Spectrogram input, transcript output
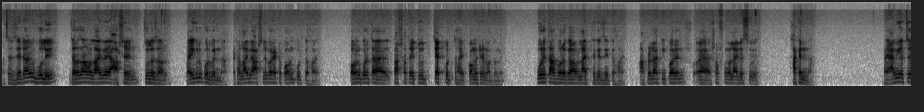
আচ্ছা যেটা আমি বলি, যারা যারা আমার লাইভে আসেন, চলে যান বা এগুলো করবেন না। একটা লাইভে আসলে পরে একটা কমেন্ট করতে হয়। কমেন্ট করে তার সাথে একটু চ্যাট করতে হয় কমেন্টের মাধ্যমে। করে তারপরে লাইভ থেকে যেতে হয়। আপনারা কি করেন? সবসময় লাইভে থাকেন না। ভাই, আমি হচ্ছে,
